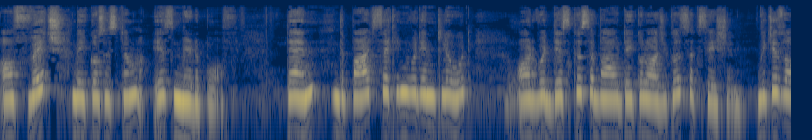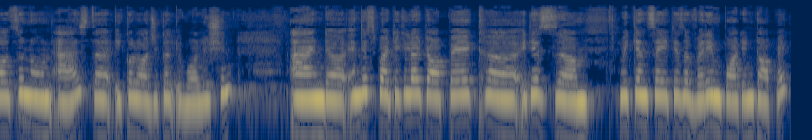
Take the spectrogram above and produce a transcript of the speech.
of which the ecosystem is made up of. Then the part second would include or would discuss about ecological succession which is also known as the ecological evolution. And uh, in this particular topic uh, it is um, we can say it is a very important topic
